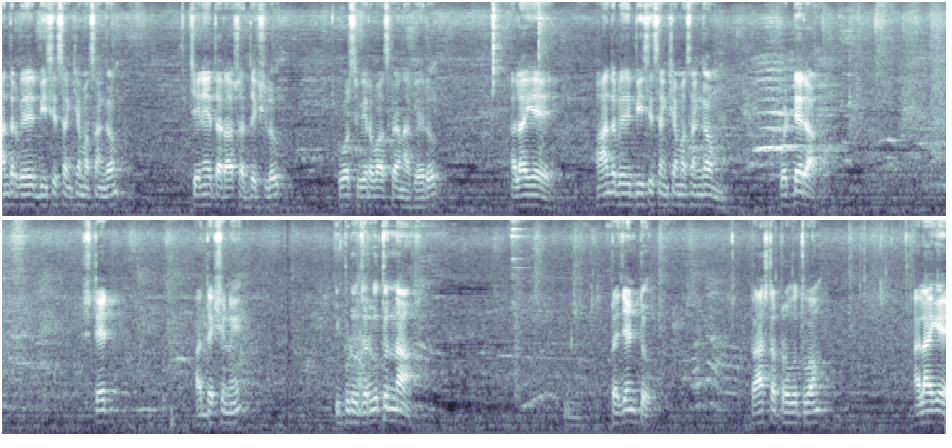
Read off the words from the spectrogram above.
Andhra Pradesh BC సంక్షేమ సంఘం చేనేత రాష్ట్ర అధ్యక్షులు కోర్స్ వీరభాస్కర్ నా పేరు. అలాగే ఆంధ్రప్రదేశ్ బీసీ సంక్షేమ సంఘం వడ్డేరా స్టేట్ అధ్యక్షుని. ఇప్పుడు జరుగుతున్న ప్రజెంట్ రాష్ట్ర ప్రభుత్వం అలాగే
